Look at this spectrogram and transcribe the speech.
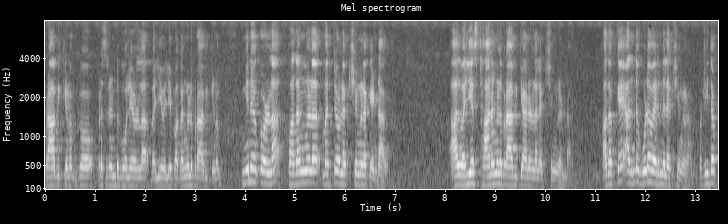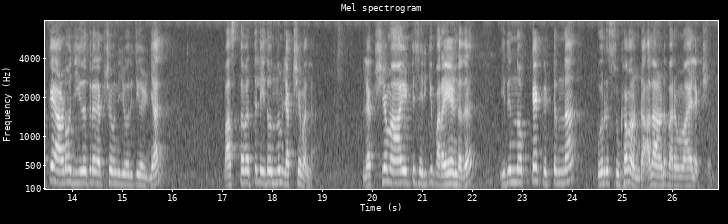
പ്രാപിക്കണം. ഇപ്പോൾ പ്രസിഡന്റ് പോലെയുള്ള വലിയ വലിയ പദങ്ങൾ പ്രാപിക്കണം. ഇങ്ങനെയൊക്കെയുള്ള പദങ്ങൾ മറ്റോ ലക്ഷ്യങ്ങളൊക്കെ ഉണ്ടാകും. അത് വലിയ സ്ഥാനങ്ങൾ പ്രാപിക്കാനുള്ള ലക്ഷ്യങ്ങളുണ്ടാകും. അതൊക്കെ അതിന്റെ കൂടെ വരുന്ന ലക്ഷ്യങ്ങളാണ്. പക്ഷെ ഇതൊക്കെയാണോ ജീവിതത്തിലെ ലക്ഷ്യമെന്ന് ചോദിച്ചു കഴിഞ്ഞാൽ വാസ്തവത്തിൽ ഇതൊന്നും ലക്ഷ്യമല്ല. ലക്ഷ്യമായിട്ട് ശരിക്കും പറയേണ്ടത് ഇതിന്നൊക്കെ കിട്ടുന്ന ഒരു സുഖമുണ്ട്. അതാണ് പരമമായ ലക്ഷ്യം.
